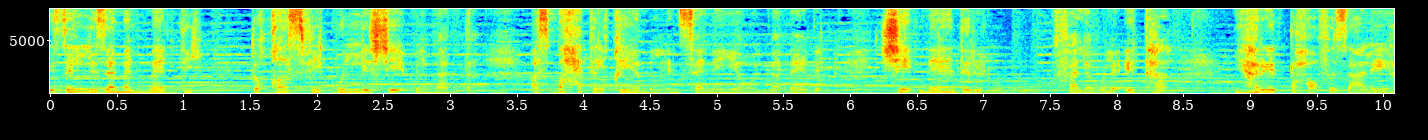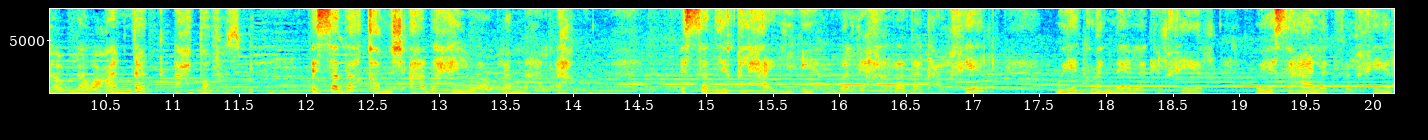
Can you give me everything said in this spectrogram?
في ظل زمن مادي تقاس فيه كل شيء بالمادة أصبحت القيم الإنسانية والمبادئ شيء نادر الوجود. فلو لقيتها يا ريت تحافظ عليها ولو عندك احتفظ بيها. الصداقة مش قاعدة حلوة ولمة على القهوة. الصديق الحقيقي هو اللي يحرضك على الخير ويتمنى لك الخير ويسعى لك في الخير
